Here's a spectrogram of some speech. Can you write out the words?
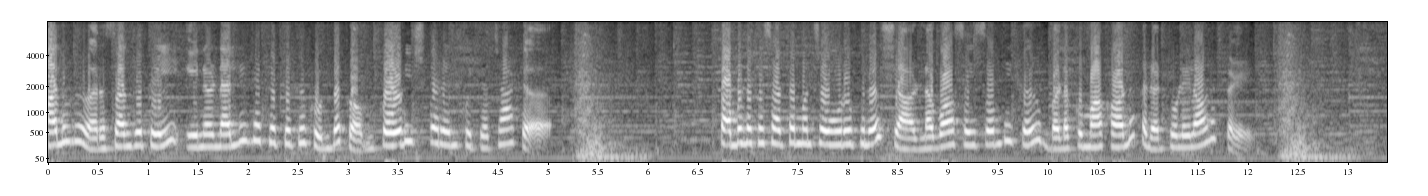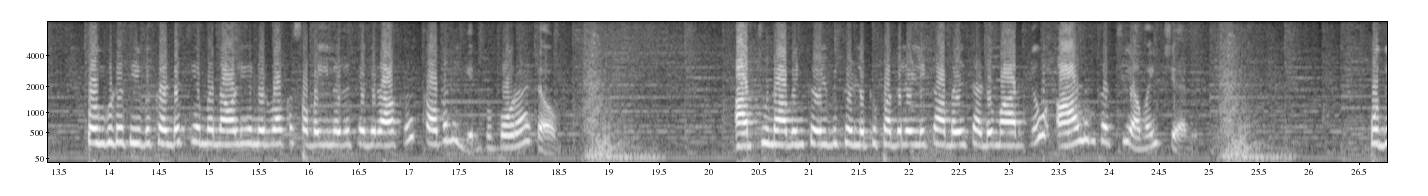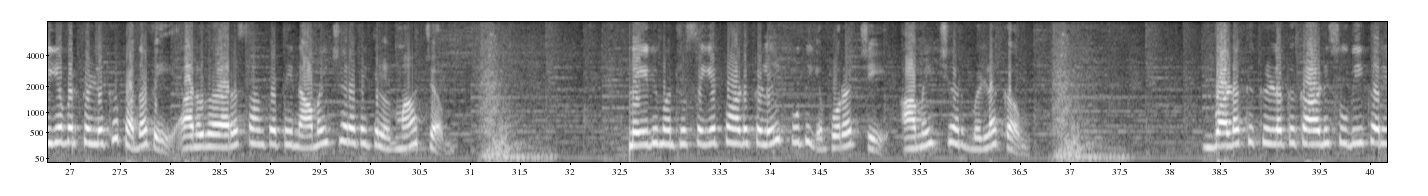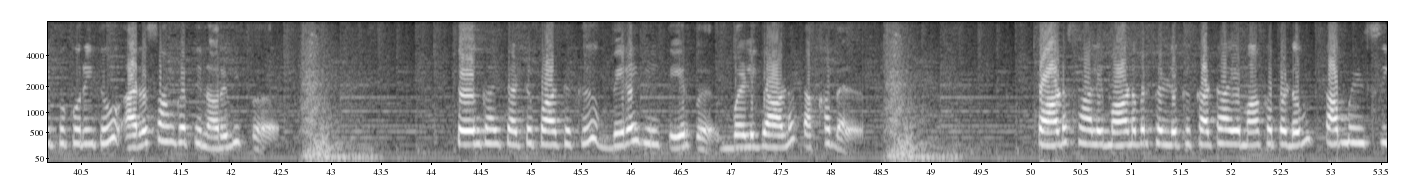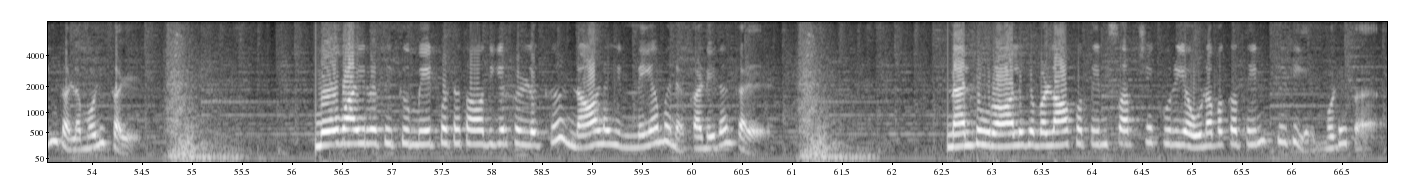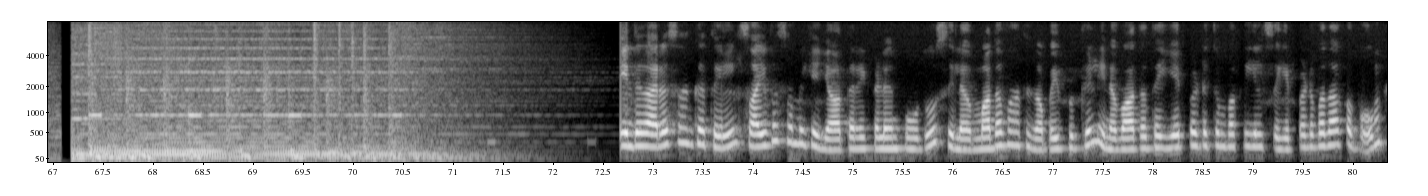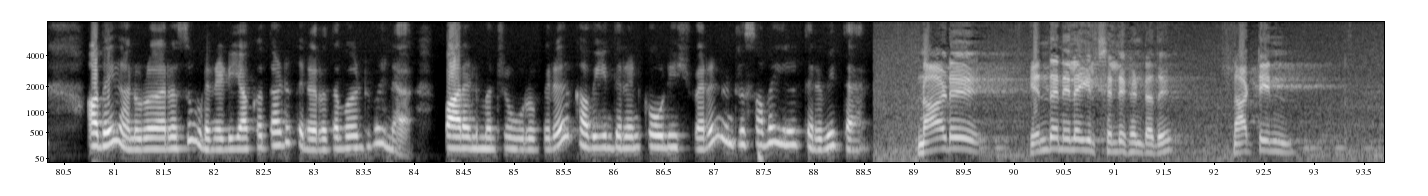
அனுரு அரசாங்கத்தில் இன நல்லிணக்கத்துக்கு குந்தகம் கோடீஸ்வரன் குற்றச்சாட்டு. தமிழக சட்டமன்ற உறுப்பினர் ஷார் நவாஸை சந்திக்க வடக்கு மாகாண கடற்தொழிலாளர்கள் பொங்குடுதீவு கண்டத்தியம்மன் ஆலய நிர்வாக சபையினருக்கு எதிராக கவன ஈர்ப்பு போராட்டம். அர்ஜுனாவின் கேள்விகளுக்கு பதிலளிக்காமல் தடுமாறிய ஆளும் கட்சி அமைச்சர் புதியவர்களுக்கு பதவி. அனுர அரசாங்கத்தின் அமைச்சரவையில் மாற்றம். நீதிமன்ற செயற்பாடுகளில் புதிய புரட்சி. அமைச்சர் விளக்கம். வடக்கு கிழக்கு காணி சுவீகரிப்பு குறித்து அரசாங்கத்தின் அறிவிப்பு. தேங்காய் தட்டுப்பாட்டுக்கு விரைவில் தேர்வு வெளியான தகவல். பாடசாலை மாணவர்களுக்கு கட்டாயமாக்கப்படும் தமிழ் சிங்கள மொழிகள். மூவாயிரத்திற்கும் மேற்பட்ட தாதியர்களுக்கு நாளை நியமன கடிதங்கள். நல்லூர் ஆலய வளாகத்தின் சர்ச்சைக்குரிய உணவகத்தின் திடீர் முடிவு. இந்த அரசாங்கத்தில் சைவ சமய யாத்திரைகளின் போது சில மதவாத அமைப்புகள் இனவாதத்தை ஏற்படுத்தும் வகையில் செயற்படுவதாகவும் அதை அனுர அரசு உடனடியாக தடுத்து நிறுத்த வேண்டும் என பாராளுமன்ற உறுப்பினர் கவீந்திரன் கோடீஸ்வரன் இன்று சபையில் தெரிவித்தார். நாடு எந்த நிலையில் செல்லுகின்றது? நாட்டின்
